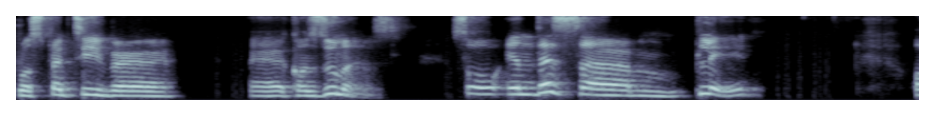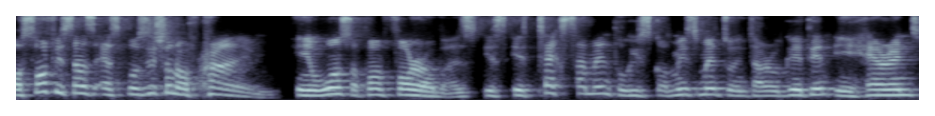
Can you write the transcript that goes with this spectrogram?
prospective uh, uh, consumers. So in this um, play, Osofisan's exposition of crime in Once Upon Four Robbers is a testament to his commitment to interrogating inherent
